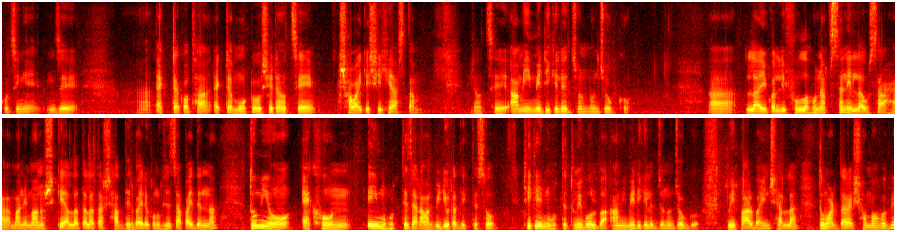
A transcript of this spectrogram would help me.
কোচিংয়ে যে একটা কথা, একটা মোটো সেটা হচ্ছে সবাইকে শিখে আসতাম। এটা হচ্ছে আমি মেডিকেলের জন্য যোগ্য। লাইকাল্লিফুল্লাহ নাফসান ইল্লাউ সাহা মানে মানুষকে আল্লাহ তালা তার সাধ্যের বাইরে কোনো কিছু চাপাই দেন না। তুমিও এখন এই মুহূর্তে যারা আমার ভিডিওটা দেখতেছো ঠিক এই মুহূর্তে তুমি বলবা, আমি মেডিকেলের জন্য যোগ্য। তুমি পারবা ইনশাল্লাহ তোমার দ্বারাই সম্ভব হবে।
